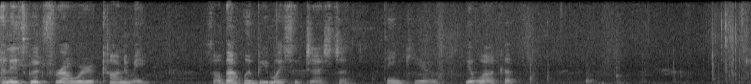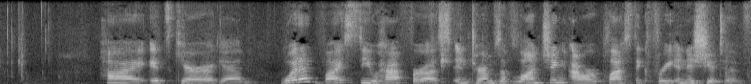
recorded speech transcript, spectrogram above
and it's good for our economy. So that would be my suggestion. Thank you. You're welcome. Hi, it's Kara again. What advice do you have for us in terms of launching our plastic free initiative?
